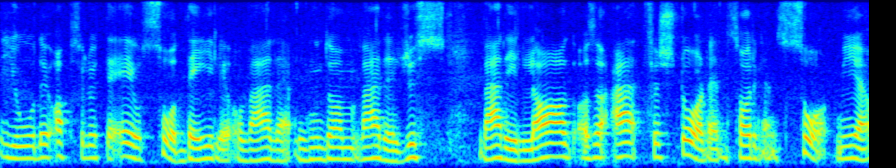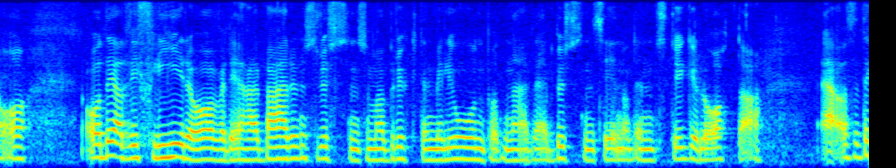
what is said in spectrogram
Jo, det er jo absolutt. Det er jo så deilig å være ungdom, være russ være i lag. Altså, jeg forstår den sorgen så mye. og, og det at vi flirer over det her Bærumsrussen som har brukt en million på den her bussen sin og den stygge låta. Ja, altså det,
